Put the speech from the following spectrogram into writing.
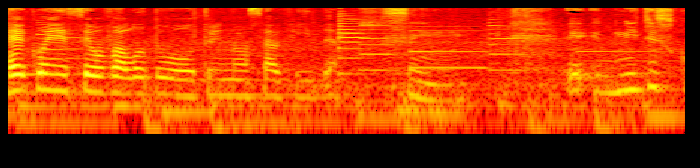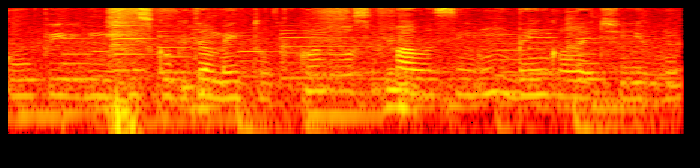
reconhecer o valor do outro em nossa vida. Sim. Me desculpe, me desculpe também, Tuca. Quando você hum. fala assim, um bem coletivo,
